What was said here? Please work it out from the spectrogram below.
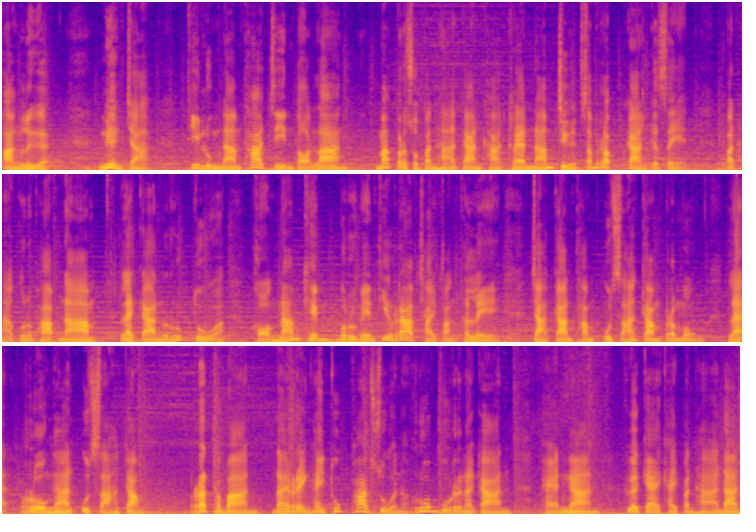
ทางเลือก เนื่องจากที่ลุ่มน้ำท่าจีนตอนล่าง มักประสบปัญหาการขาดแคลนน้ำจืดสำหรับการเกษตร ปัญหาคุณภาพน้ำและการรุกตัวของน้ำเค็มบริเวณที่ราบชายฝั่งทะเล จากการทำอุตสาหกรรมประมง และโรงงานอุตสาหกรรม รัฐบาลได้เร่งให้ทุกภาคส่วนร่วมบูรณาการ แผนงานเพื่อแก้ไขปัญหาด้าน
